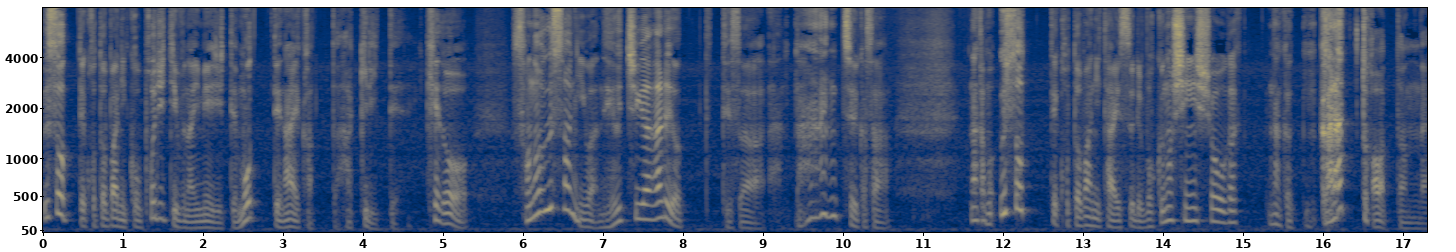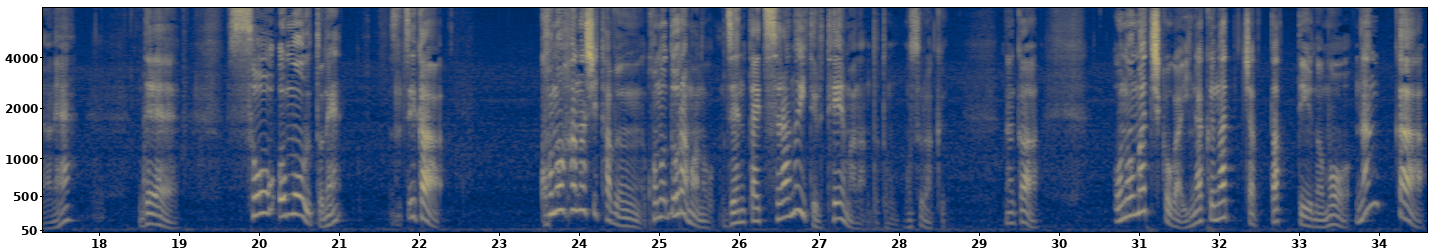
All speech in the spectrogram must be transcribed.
嘘って言葉にこうポジティブなイメージって持ってないかった。はっきり言って。けど、その嘘には値打ちがあるよってさ、なんつうかさ、なんかもう嘘って言葉に対する僕の心象がなんかガラッと変わったんだよね。で、そう思うとね、てか、この話多分、このドラマの全体貫いてるテーマなんだと思う。おそらく。なんか、小野町子がいなくなっちゃったっていうのも、なんか、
